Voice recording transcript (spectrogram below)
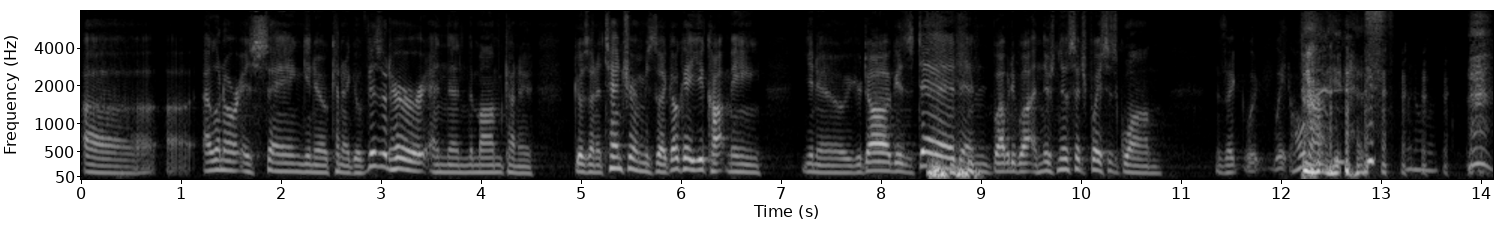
uh, uh, Eleanor is saying, you know, can I go visit her? And then the mom kind of goes on a tantrum. He's like, okay, you caught me. You know, your dog is dead, and blah blah blah. And there's no such place as Guam. It's like, wait, wait hold on. yes.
